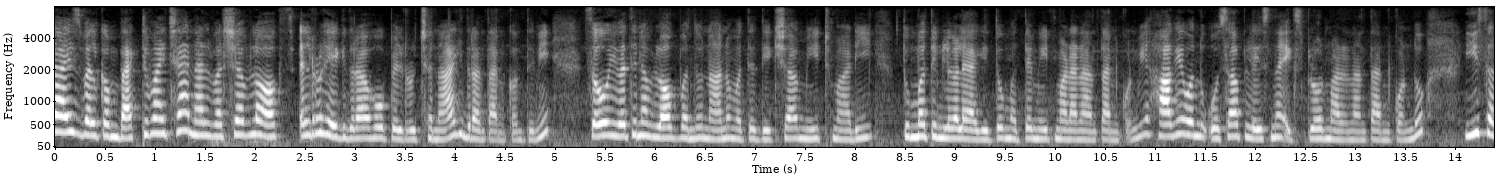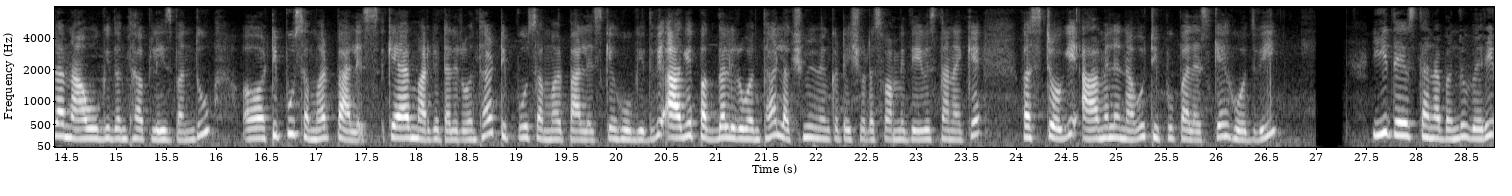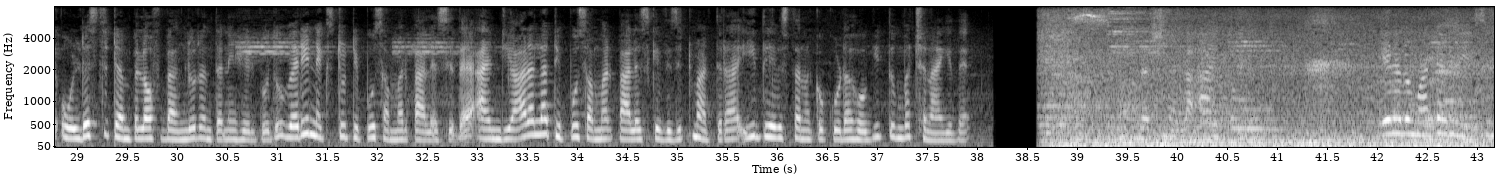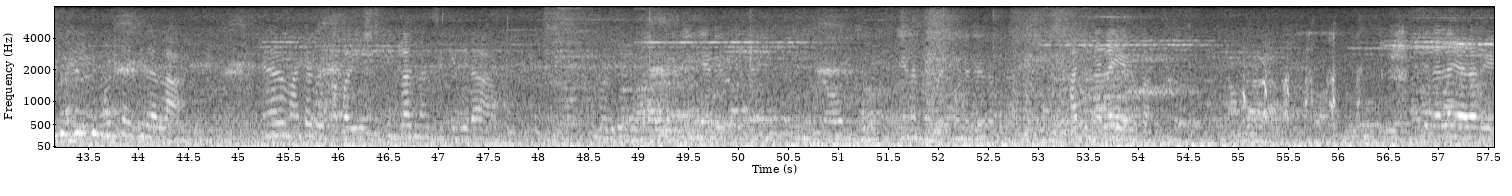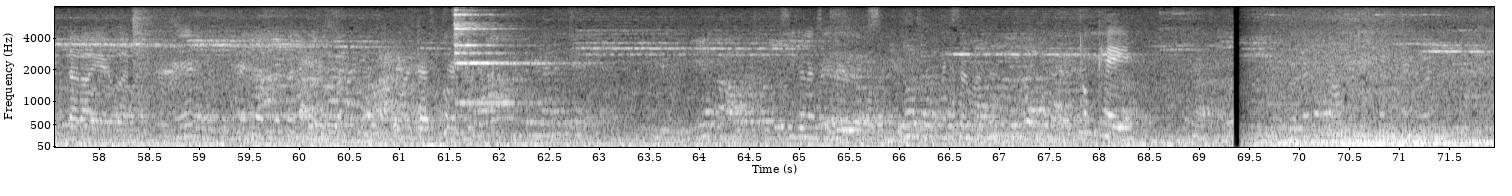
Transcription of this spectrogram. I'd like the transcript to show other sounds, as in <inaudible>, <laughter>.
Guys welcome back to my channel Varsha vlogs ಎಲ್ಲರೂ ಹೇಗಿದ್ದೀರಾ? Hope ಎಲ್ಲರೂ ಚೆನ್ನಾಗಿದ್ರ ಅಂತ ಅನ್ಕೊತೀನಿ. ಸೊ ಇವತ್ತಿನ ವ್ಲಾಗ್ ಬಂದು ನಾನು ಮತ್ತು ದೀಕ್ಷಾ ಮೀಟ್ ಮಾಡಿ ತುಂಬ ತಿಂಗಳುಗಳೇ ಆಗಿತ್ತು, ಮತ್ತೆ ಮೀಟ್ ಮಾಡೋಣ ಅಂತ ಅಂದ್ಕೊಂಡ್ವಿ ಹಾಗೆ ಒಂದು ಹೊಸ ಪ್ಲೇಸ್ನ ಎಕ್ಸ್ಪ್ಲೋರ್ ಮಾಡೋಣ ಅಂತ ಅಂದ್ಕೊಂಡು ಈ ಸಲ ನಾವು ಹೋಗಿದಂತಹ ಪ್ಲೇಸ್ ಬಂದು Tipu summer palace K R ಮಾರ್ಕೆಟಲ್ಲಿರುವಂತಹ Tipu summer ಪ್ಯಾಲೇಸ್ಗೆ ಹೋಗಿದ್ವಿ. ಹಾಗೆ ಪಕ್ಕದಲ್ಲಿರುವಂತಹ ಲಕ್ಷ್ಮೀ ವೆಂಕಟೇಶ್ವರ ಸ್ವಾಮಿ ದೇವಸ್ಥಾನಕ್ಕೆ ಫಸ್ಟ್ ಹೋಗಿ, ಆಮೇಲೆ ನಾವು ಟಿಪ್ಪು ಪ್ಯಾಲೇಸ್ಗೆ ಹೋದ್ವಿ. ಈ ದೇವಸ್ಥಾನ ಬಂದು very oldest temple of Bangalore ಅಂತಲೇ ಹೇಳ್ಬೋದು. Very next Tipu summer palace ಇದೆ. ಆ್ಯಂಡ್ ಯಾರೆಲ್ಲ ಟಿಪ್ಪು ಸಮ್ಮರ್ ಪ್ಯಾಲೇಸ್ಗೆ ವಿಸಿಟ್ ಮಾಡ್ತೀರಾ, ಈ ದೇವಸ್ಥಾನಕ್ಕೂ ಕೂಡ ಹೋಗಿ ತುಂಬ ಚೆನ್ನಾಗಿದೆ. ದರ್ಶನ ಆಯಿತು. ಏನಾದರೂ ಮಾತಾಡಿ ಸುಮ್ಮನೆ ನೋಡ್ತಾ ಇದ್ದೀರಲ್ಲ. ಏನಾದರೂ ಮಾತಾಡಬೇಕಪ್ಪ ಎಷ್ಟು ತಿಂಗಳಾದ್ಮೇಲೆ ಸಿಕ್ಕಿದ್ದೀರಾ ಏನಂತ ಬೆಳ್ಕೊಂಡಿದ್ದೀರಪ್ಪ ಅದನ್ನೆಲ್ಲ ಹೇಳ್ಬಾರ್ದು ಇದನ್ನೆಲ್ಲ ಯಾರು ಹೇಳ್ತಾರಾ ಹೇಳ್ಬಾರ್ದು ಜಾಸ್ತಿ ಸಿಗೋಣ ಓಕೆ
